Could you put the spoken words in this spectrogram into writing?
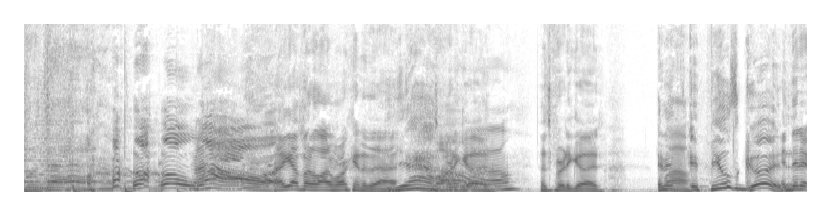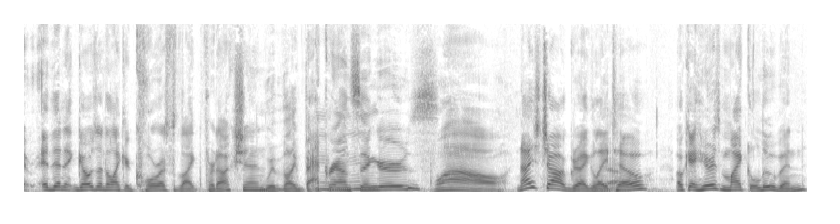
for that. oh, wow. I got to put a lot of work into that. Yeah. That's pretty Wow. good. That's pretty good. And wow. it, it feels good. and then it and then it goes into like a chorus with like production. with like background mm-hmm. singers. wow. Nice job, Greg Lato. Okay, here's Mike Lubin.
